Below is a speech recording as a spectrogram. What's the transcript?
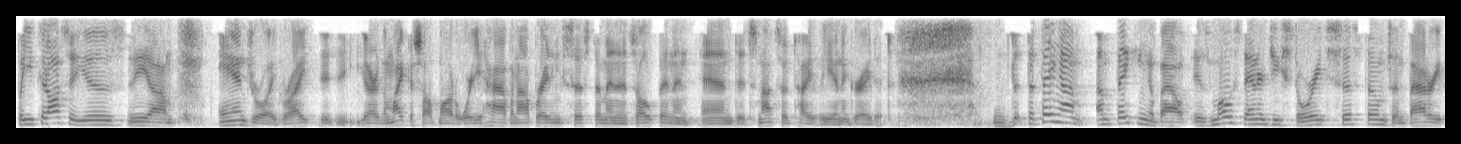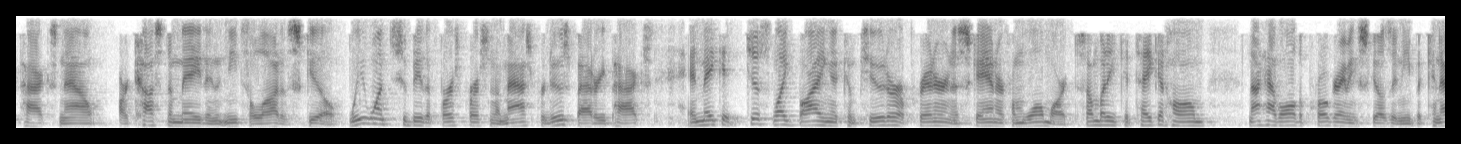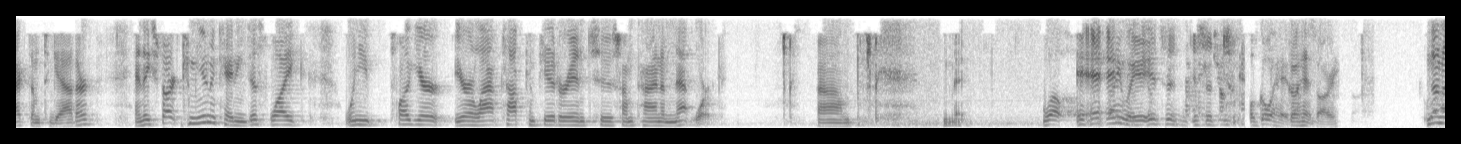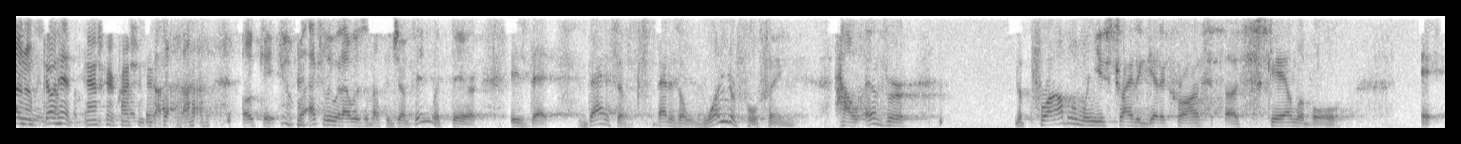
But you could also use the um, Android, right, or the Microsoft model where you have an operating system and it's open and, and it's not so tightly integrated. Mm-hmm. The, the thing I'm, I'm thinking about is most energy storage systems and battery packs now are custom made and it needs a lot of skill. We want to be the first person to mass produce battery packs and make it just like buying a computer, a printer, and a scanner from Walmart. Somebody could take it home, not have all the programming skills they need, but connect them together. And they start communicating just like when you plug your, your laptop computer into some kind of network. Um, well, anyway, it's a, it's a. Oh, go ahead. Go ahead. I'm sorry. No, no, no. Go ahead. Ask your question. okay. Well, actually, what I was about to jump in with there is that that is a that is a wonderful thing. However, the problem when you try to get across a scalable,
